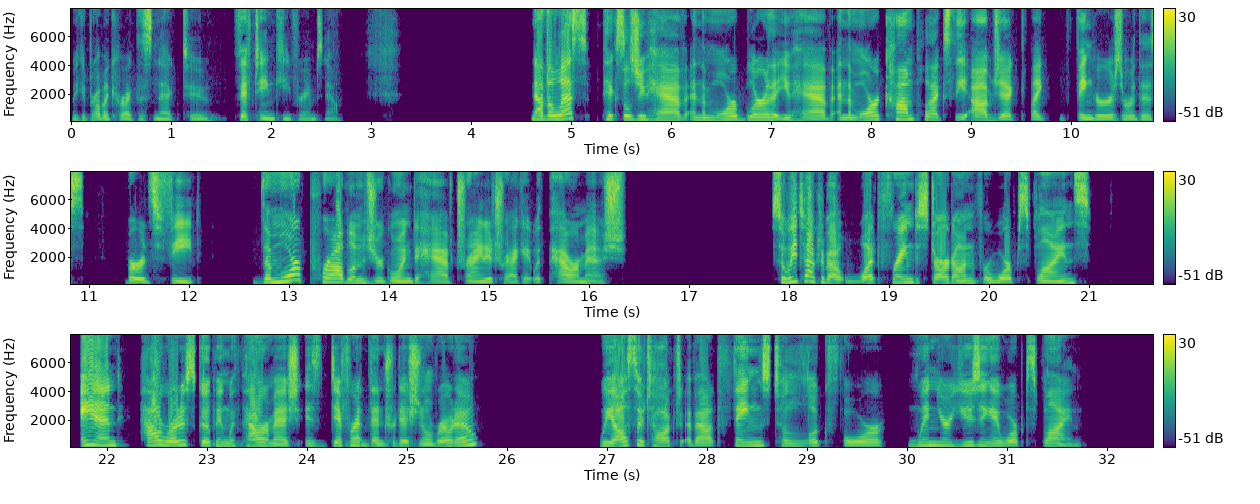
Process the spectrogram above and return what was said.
we could probably correct this neck to 15 keyframes now. Now, the less pixels you have and the more blur that you have, and the more complex the object, like fingers or this bird's feet, the more problems you're going to have trying to track it with Power Mesh. So, we talked about what frame to start on for warped splines and how rotoscoping with Power Mesh is different than traditional roto. We also talked about things to look for when you're using a warped spline.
